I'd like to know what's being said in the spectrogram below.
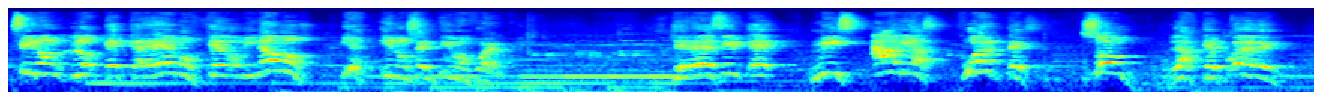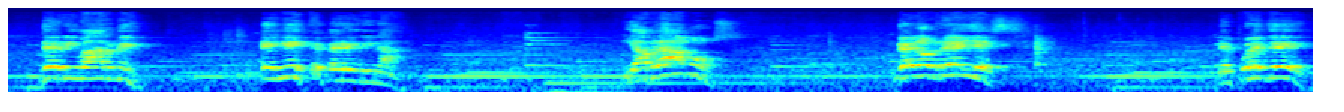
sino lo que creemos que dominamos y, y nos sentimos fuertes. Quiere decir que mis áreas fuertes son las que pueden derribarme en este peregrinaje. Y hablamos de los reyes después de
